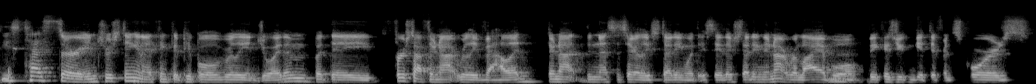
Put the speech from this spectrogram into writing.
These tests are interesting, and I think that people really enjoy them. But they, first off, they're not really valid. They're not necessarily studying what they say they're studying. They're not reliable mm. because you can get different scores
